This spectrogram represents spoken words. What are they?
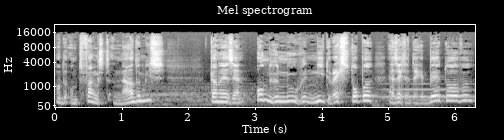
Op de ontvangst na de mis kan hij zijn ongenoegen niet wegstoppen en zegt hij tegen Beethoven:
